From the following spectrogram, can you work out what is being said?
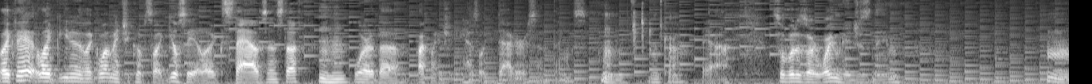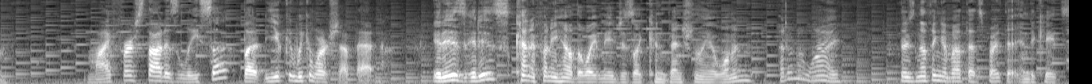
Like they like you know like white mage equips like you'll see it like stabs and stuff, Mhm. where the black mage has like daggers and things. Hmm. Okay. Yeah. So what is our white mage's name? Hmm. My first thought is Lisa, but you can we can workshop that. It is. It is kind of funny how the white mage is like conventionally a woman. I don't know why. There's nothing about that sprite that indicates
